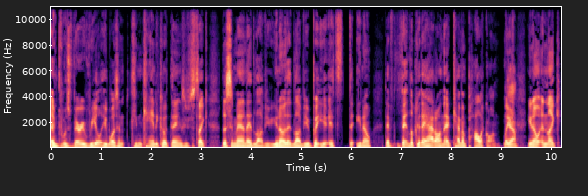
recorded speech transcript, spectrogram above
and was very real. He wasn't he didn't candy coat things. He was just like, listen, man, they'd love you. You know, they'd love you, but it's you know, they they look who they had on. They had Kevin Pollak on, like Yeah. you know, and like.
